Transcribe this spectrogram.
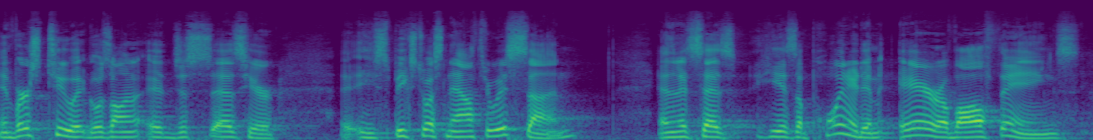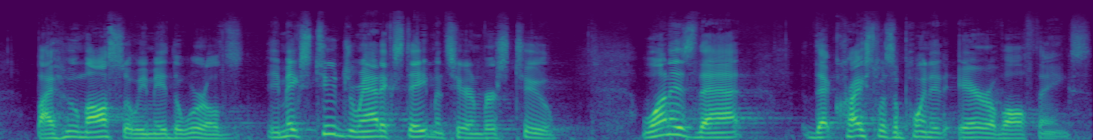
in verse 2, it goes on, it just says here, he speaks to us now through his son. And then it says, He has appointed him heir of all things, by whom also he made the worlds. He makes two dramatic statements here in verse 2. One is that, that Christ was appointed heir of all things.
